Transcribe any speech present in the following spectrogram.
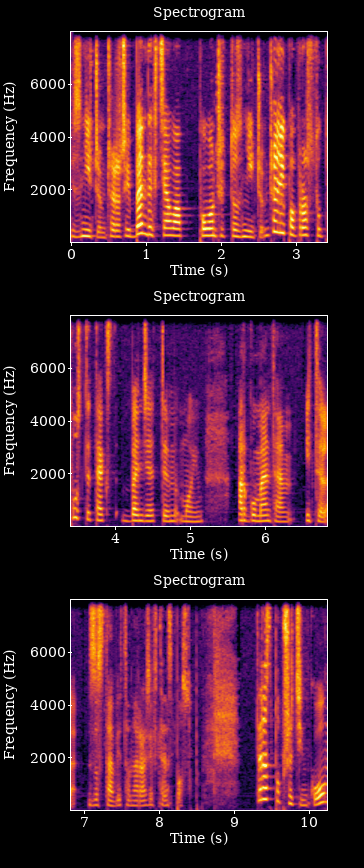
z niczym, czy raczej będę chciała połączyć to z niczym, czyli po prostu pusty tekst będzie tym moim argumentem i tyle. Zostawię to na razie w ten sposób. Teraz po przecinku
